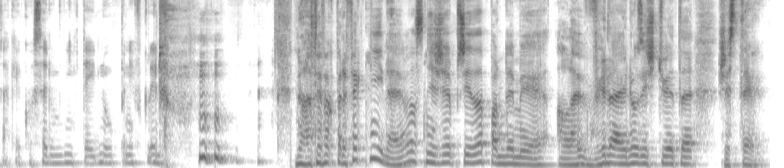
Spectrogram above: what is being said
tak jako sedm dní v týdnu úplně v klidu. No a to je fakt perfektní, ne? Vlastně, že přijde ta pandemie, ale vy najednou zjišťujete, že jste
